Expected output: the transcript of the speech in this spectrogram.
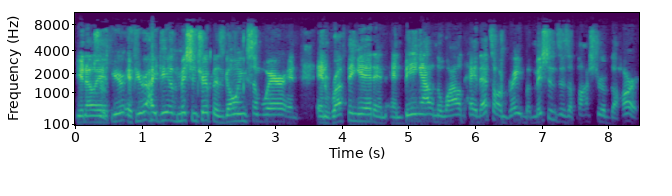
You know, True. if your if your idea of mission trip is going somewhere and and roughing it and and being out in the wild, hey, that's all great. But missions is a posture of the heart.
